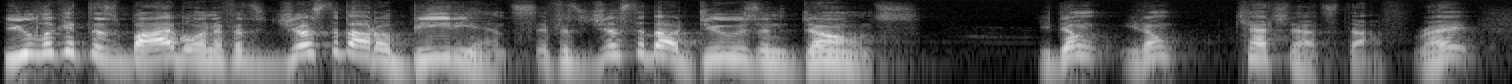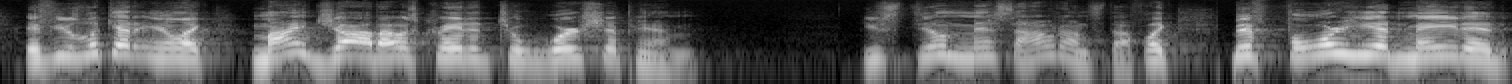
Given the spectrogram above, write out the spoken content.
you look at this Bible, and if it's just about obedience, if it's just about do's and don'ts, you don't, you don't catch that stuff, right? If you look at it and you're like, my job, I was created to worship him, you still miss out on stuff. Like before he had made it,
